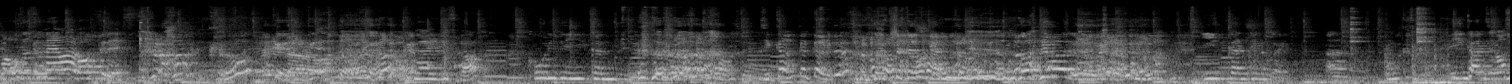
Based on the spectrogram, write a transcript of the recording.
まあ、おすすめはロックです。ロックロックないですか？氷でいい感じ時間かかる。いい感じのがいい。あいい感じのソ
